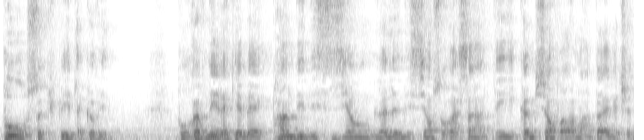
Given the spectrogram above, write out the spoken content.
pour s'occuper de la COVID. Pour revenir à Québec, prendre des décisions, là, la décision sur la santé, commission parlementaire, etc.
